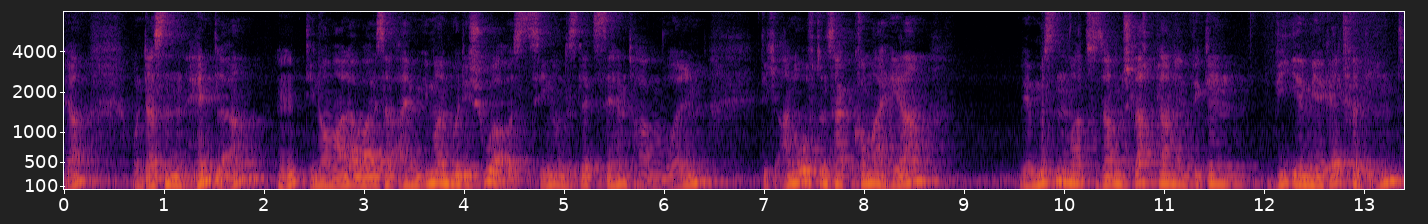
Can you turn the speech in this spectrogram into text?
Ja? Und das sind Händler, mhm. die normalerweise einem immer nur die Schuhe ausziehen und das letzte Hemd haben wollen, dich anruft und sagt, komm mal her, wir müssen mal zusammen einen Schlachtplan entwickeln, wie ihr mehr Geld verdient.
